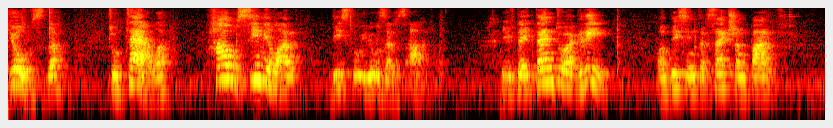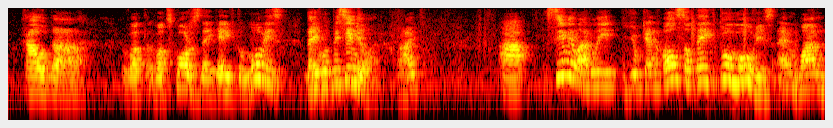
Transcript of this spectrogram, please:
used to tell how similar these two users are. If they tend to agree on this intersection part, how the, what, what scores they gave to movies, they would be similar, right? Uh, similarly, you can also take two movies, M1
